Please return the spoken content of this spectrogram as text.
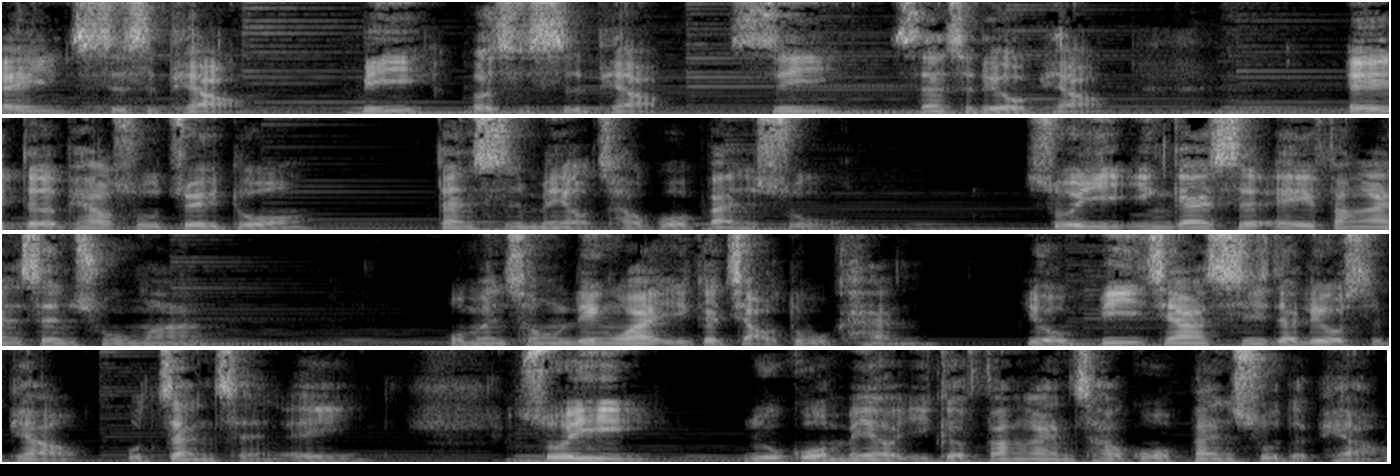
A 四十票，B 二十四票，C 三十六票。A 得票数最多，但是没有超过半数，所以应该是 A 方案胜出吗？我们从另外一个角度看。有 B 加 C 的六十票不赞成 A，所以如果没有一个方案超过半数的票，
